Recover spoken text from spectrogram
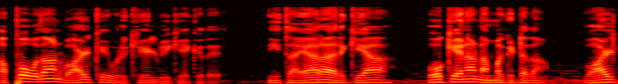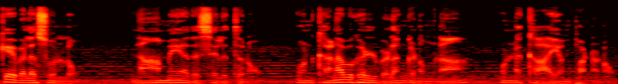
அப்போதான் வாழ்க்கை ஒரு கேள்வி கேட்குது நீ தயாராக இருக்கியா? ஓகேனா நம்மக்கிட்ட தான் வாழ்க்கை விலை சொல்லும். நாமே அதை செலுத்தணும். உன் கனவுகள் விளங்கணும்னா உன்னை காயம் பண்ணணும்.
